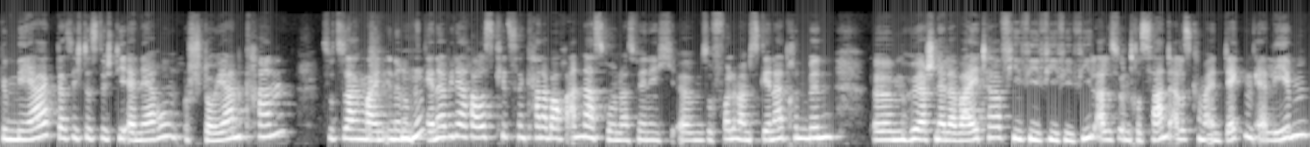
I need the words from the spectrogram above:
gemerkt, dass ich das durch die Ernährung steuern kann, sozusagen meinen inneren mhm. Scanner wieder rauskitzeln kann, aber auch andersrum, dass wenn ich ähm, so voll in meinem Scanner drin bin, ähm, höher, schneller, weiter, viel, viel, viel, viel, viel, alles so interessant, alles kann man entdecken, erleben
